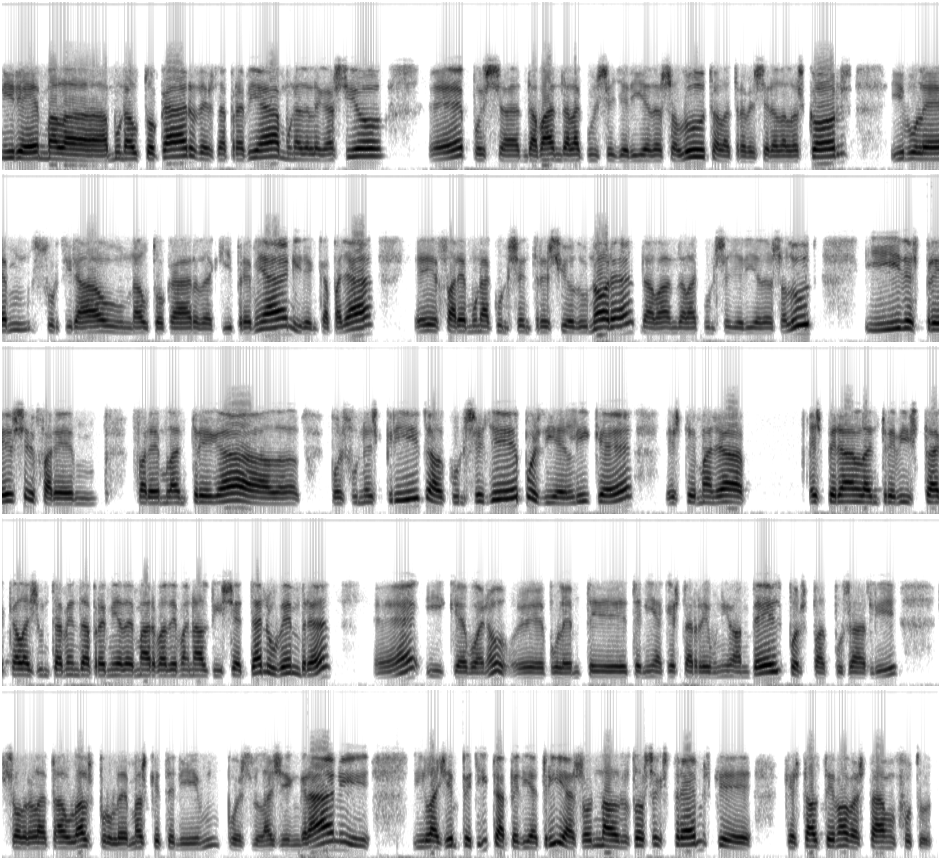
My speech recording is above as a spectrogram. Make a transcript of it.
anirem a la, amb un autocar des de Previà, amb una delegació, eh, pues, davant de la Conselleria de Salut, a la travessera de les Corts, i volem, sortirà un autocar d'aquí Premià, anirem cap allà, eh, farem una concentració d'una hora davant de la Conselleria de Salut i després eh, farem, farem l'entrega, pues, un escrit al conseller pues, dient-li que estem allà esperant l'entrevista que l'Ajuntament de Premià de Mar va demanar el 17 de novembre, eh, i que bueno, eh, volem te, tenir aquesta reunió amb ell pues, per posar-li sobre la taula els problemes que tenim pues, la gent gran i, i la gent petita, pediatria. Són els dos extrems que, que està el tema bastant fotut.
